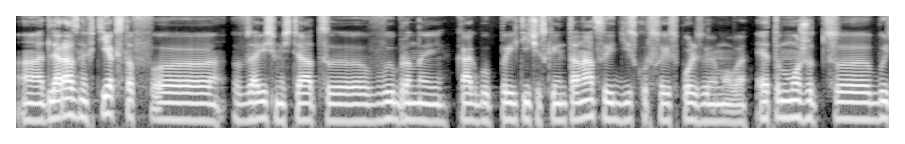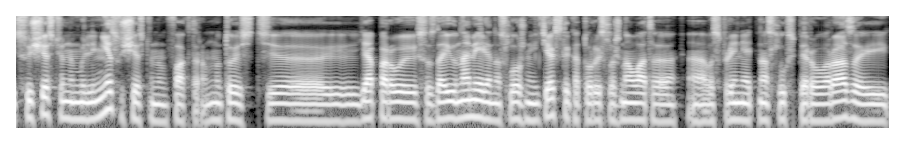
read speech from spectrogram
А для разных текстов, э, в зависимости от э, выбранной как бы поэтической интонации дискурса используемого, это может э, быть существенным или несущественным фактором. Ну, то есть я порой создаю намеренно сложные тексты, которые сложновато воспринять на слух с первого раза и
